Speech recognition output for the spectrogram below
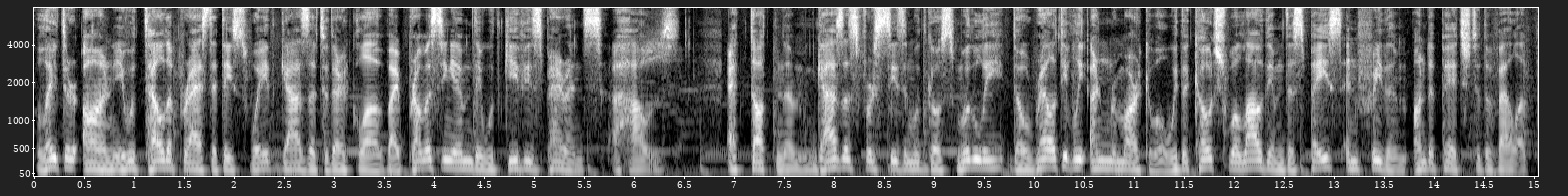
Later on, he would tell the press that they swayed Gazza to their club by promising him they would give his parents a house. At Tottenham, Gazza's first season would go smoothly, though relatively unremarkable, with the coach who allowed him the space and freedom on the pitch to develop.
